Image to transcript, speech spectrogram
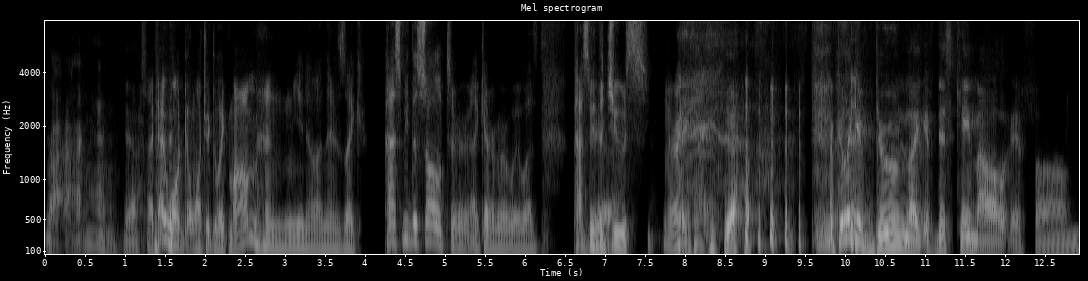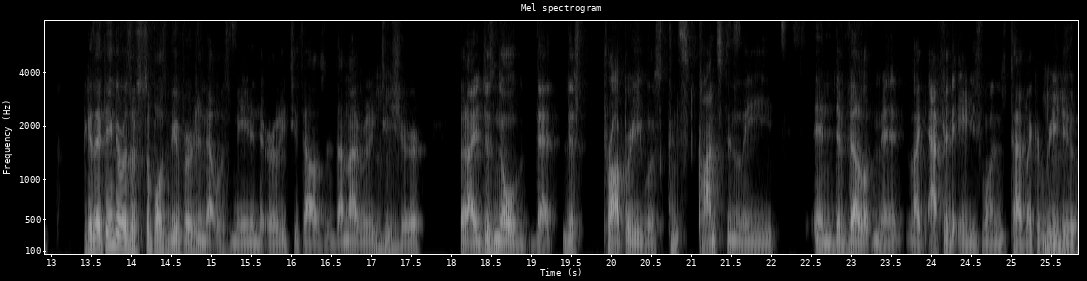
yeah it's like I won't, don't want to do it, mom. And you know, and then it's like, pass me the salt, or I can't remember what it was. Pass me the juice. Yeah. I feel like if Dune, like if this came out, if um, because I think there was a, supposed to be a version that was made in the early 2000s. I'm not really too Mhm. sure, but I just know that this property was con- constantly in development, like after the 80s ones to have like a Mhm. redo.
